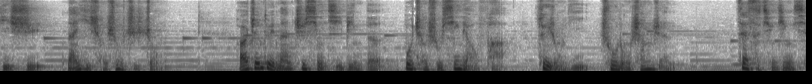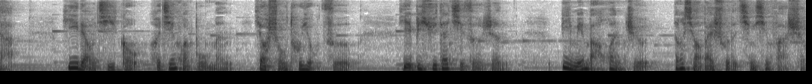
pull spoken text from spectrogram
已是难以承受之重；而针对难治性疾病的不成熟新疗法，最容易出笼伤人。在此情境下，医疗机构和监管部门要守土有责，也必须担起责任，避免把患者当小白鼠的情形发生。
